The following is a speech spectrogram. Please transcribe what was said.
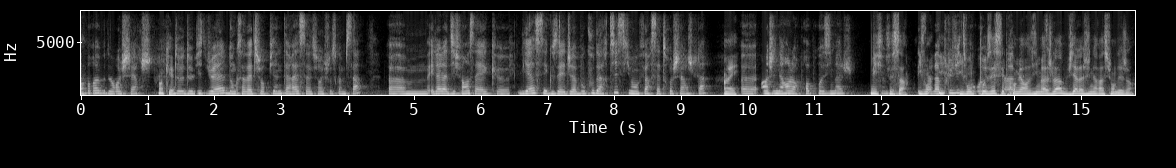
s'abreuve de recherche de, de visuels. Donc ça va être sur Pinterest, sur des choses comme ça. Euh, et là, la différence avec euh, l'IA, c'est que vous avez déjà beaucoup d'artistes qui vont faire cette recherche-là Ouais. euh, en générant leurs propres images. Oui, c'est ça. Ils vont, ils, ils eux, poser ces premières images-là via la génération déjà.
